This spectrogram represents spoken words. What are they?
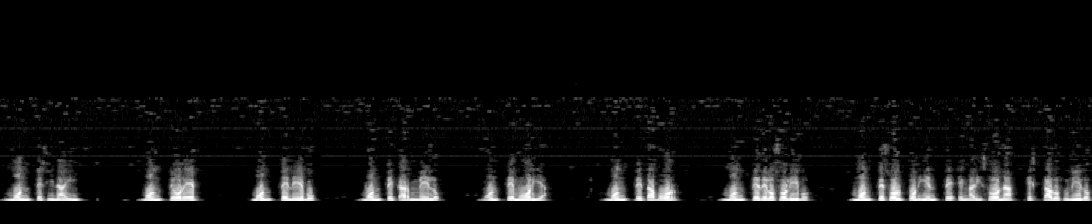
Monte Sinaí, Monte Oreb, Monte Nebo, Monte Carmelo, Monte Moria, Monte Tabor, Monte de los Olivos, Monte Sol Poniente en Arizona, Estados Unidos,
